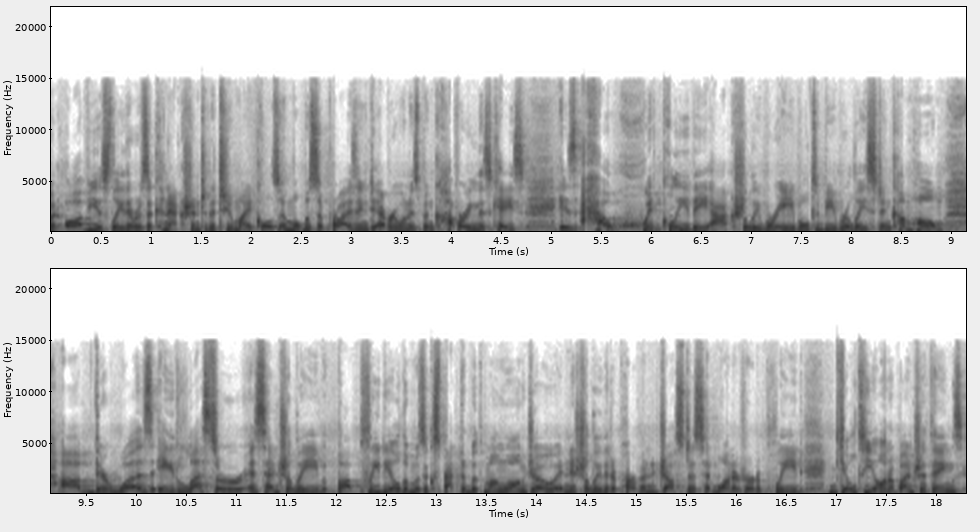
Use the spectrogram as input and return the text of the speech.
But obviously, there was a connection to the two Michaels, and what was surprising to everyone who's been covering this case is how quickly they actually were able to be released and come home. Um, there was a lesser, essentially, uh, plea deal than was expected with Meng Wanzhou. Initially, the Department of Justice had wanted her to plead guilty on a bunch of things.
